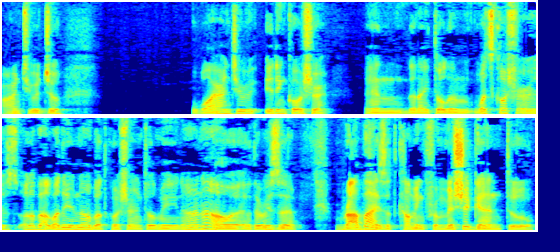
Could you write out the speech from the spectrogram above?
aren't you a Jew? Why aren't you eating kosher? And then I told him, what's kosher is all about? What do you know about kosher? And told me, no, no, uh, there is a rabbis that coming from Michigan to,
